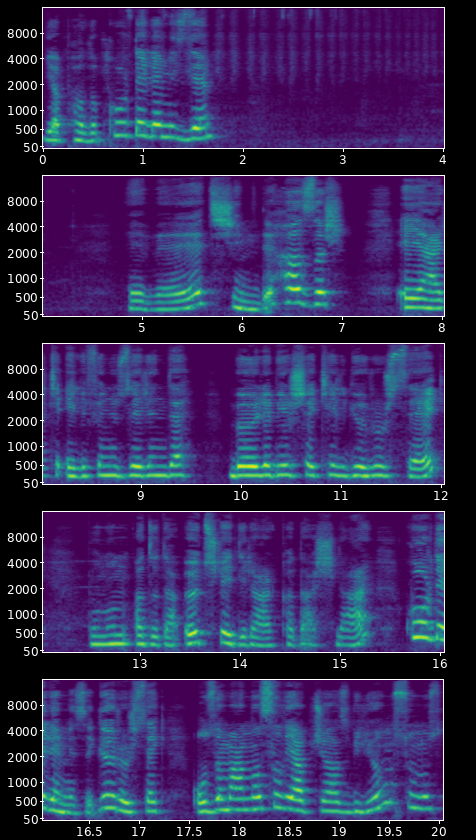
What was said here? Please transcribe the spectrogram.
Yapalım kurdelemizi. Evet, şimdi hazır. Eğer ki Elif'in üzerinde böyle bir şekil görürsek bunun adı da ötredir arkadaşlar. Kurdelemizi görürsek o zaman nasıl yapacağız biliyor musunuz?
